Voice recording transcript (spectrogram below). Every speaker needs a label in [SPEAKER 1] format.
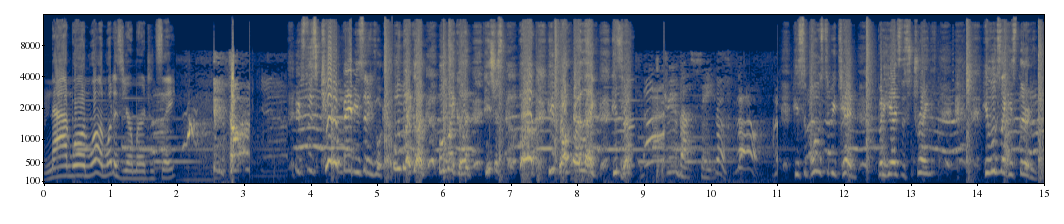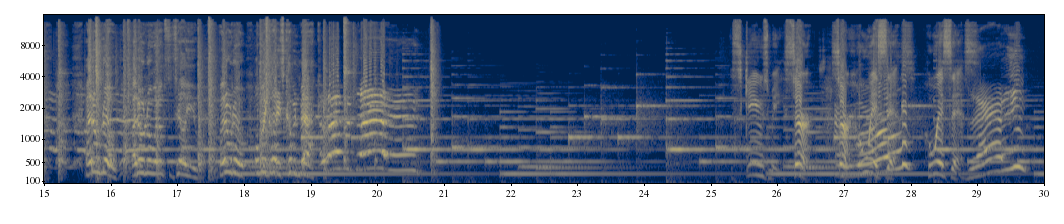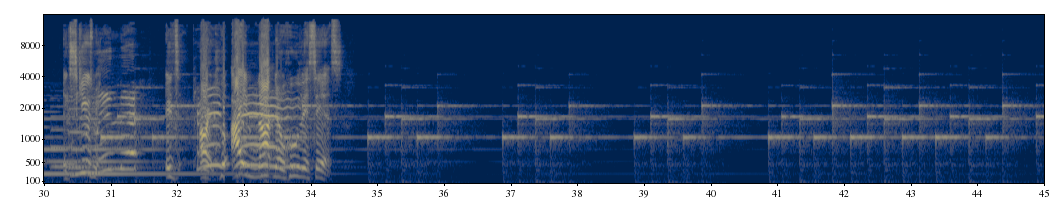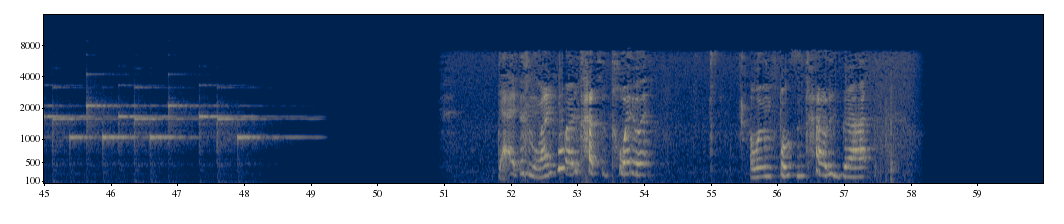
[SPEAKER 1] 911, what is your emergency?
[SPEAKER 2] It's this kid I'm babysitting for. Oh my god! Oh my god! He's just. Oh, he broke my leg! He's broke.
[SPEAKER 3] Dream about safe. No, no!
[SPEAKER 2] He's supposed to be 10, but he has the strength. He looks like he's 30. I don't know. I don't know what else to tell you. I don't know. Oh my god, he's coming back.
[SPEAKER 1] Excuse me, sir. Sir, who is this? Who is this?
[SPEAKER 4] Daddy?
[SPEAKER 1] Excuse me. It's alright. I do not know who this is.
[SPEAKER 4] Dad doesn't like when I touch the toilet. I wasn't supposed to tell you that.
